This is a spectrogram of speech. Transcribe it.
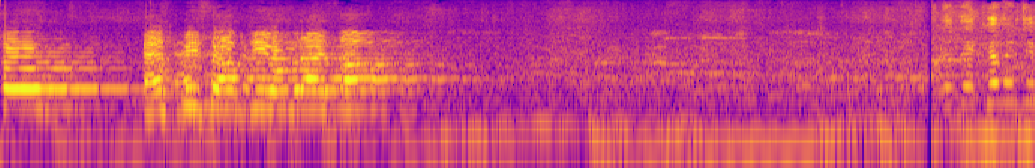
ਜੋ ਐਸਪੀ ਸਾਹਿਬ ਜੀ ਓਮਰਾਏ ਸਾਹਿਬ। ਦੇਖਿਆ ਵੀਰ ਜੀ?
